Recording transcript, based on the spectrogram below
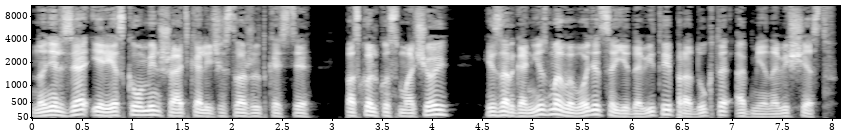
Но нельзя и резко уменьшать количество жидкости, поскольку с мочой из организма выводятся ядовитые продукты обмена веществ.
